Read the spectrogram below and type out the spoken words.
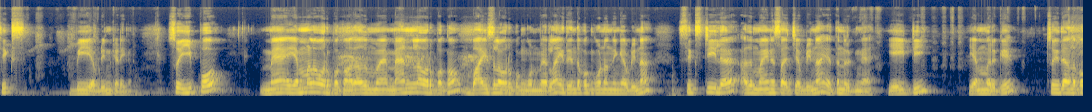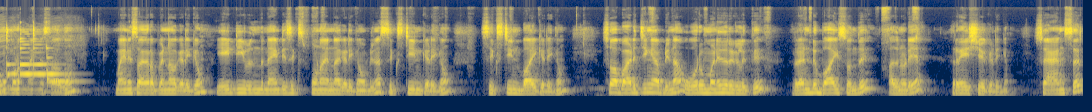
சிக்ஸ் பி அப்படின்னு கிடைக்கும். ஸோ இப்போது மே எம்மெல்லாம் ஒரு பக்கம். அதாவது மே மேன்லாம் ஒரு பக்கம் பாய்ஸ்லாம் ஒரு பக்கம் கொண்டு போயிடலாம் இது இந்த பக்கம் கொண்டு வந்தீங்க அப்படின்னா சிக்ஸ்டியில் அது மைனஸ் ஆச்சு அப்படின்னா எத்தனை இருக்குங்க? எயிட்டி எம் இருக்குது ஸோ இது அந்த பக்கம் போனால் மைனஸ் ஆகும். மைனஸ் ஆகிறப்ப என்ன கிடைக்கும்? எயிட்டி விழுந்து நைன்ட்டி சிக்ஸ் போனால் என்ன கிடைக்கும் அப்படின்னா சிக்ஸ்டீன் கிடைக்கும். சிக்ஸ்டீன் பாய் கிடைக்கும். ஸோ அப்போ அடிச்சிங்க அப்படின்னா ஒரு மனிதர்களுக்கு ரெண்டு பாய்ஸ் வந்து அதனுடைய ரேஷியோ கிடைக்கும். So answer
